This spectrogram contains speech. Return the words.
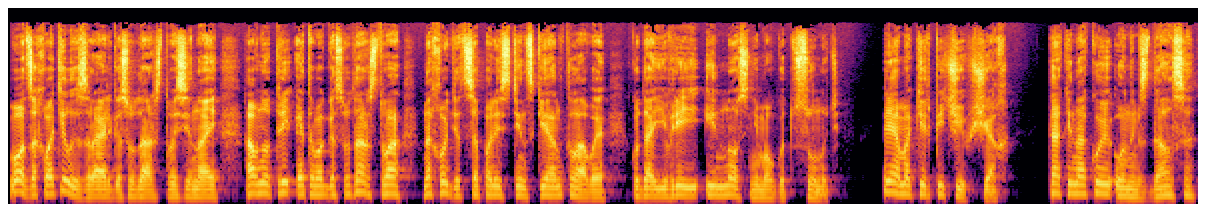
Вот захватил Израиль государство Синай, а внутри этого государства находятся палестинские анклавы, куда евреи и нос не могут сунуть. Прямо кирпичи в щах. Так и на кой он им сдался?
